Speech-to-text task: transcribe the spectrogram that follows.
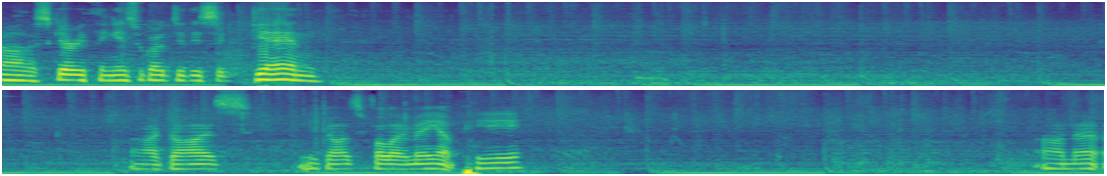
Oh, the scary thing is we've got to do this again. Alright guys, you guys follow me up here. Oh no,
